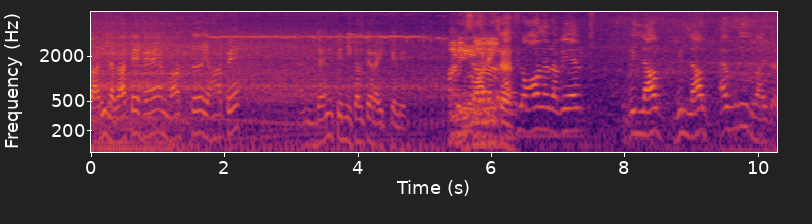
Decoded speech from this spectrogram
गाड़ी लगाते हैं मस्त यहाँ पे। एंड देन फिर निकलते राइड के लिए morning sir As you all are we love we love every rider.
